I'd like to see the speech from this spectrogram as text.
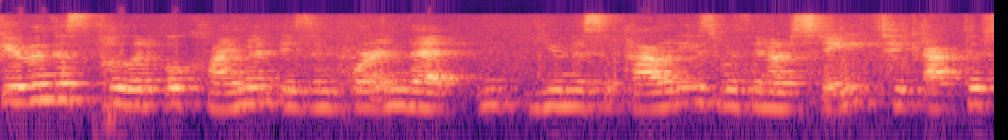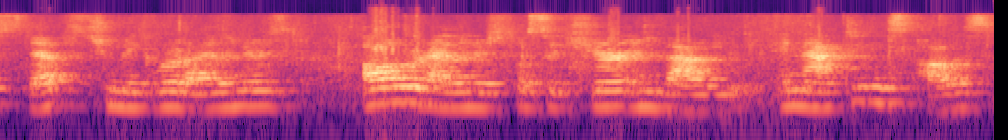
Given this political climate, it is important that municipalities within our state take active steps to make Rhode Islanders, all Rhode Islanders feel secure and valued. Enacting this policy,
